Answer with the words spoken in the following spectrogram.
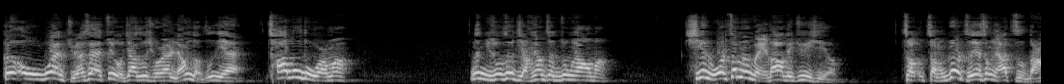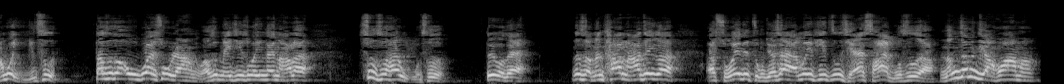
跟欧冠决赛最有价值球员两者之间差不多吗？那你说这奖项真重要吗？C 罗这么伟大的巨星，整整个职业生涯只拿过一次，但是他欧冠数量，我是没记错，应该拿了四次还五次，对不对？那怎么他拿这个呃所谓的总决赛 MVP 之前啥也不是啊？能这么讲话吗？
